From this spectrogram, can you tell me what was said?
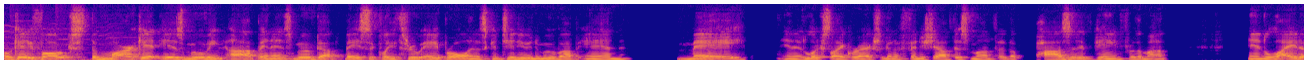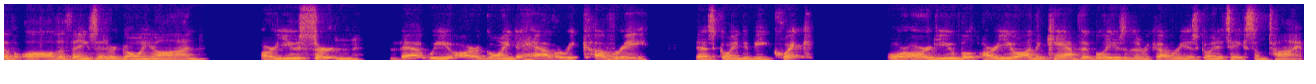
Okay, folks, the market is moving up and it's moved up basically through April and it's continuing to move up in May. And it looks like we're actually going to finish out this month with a positive gain for the month. In light of all the things that are going on, are you certain that we are going to have a recovery that's going to be quick, or are you are you on the camp that believes that the recovery is going to take some time?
